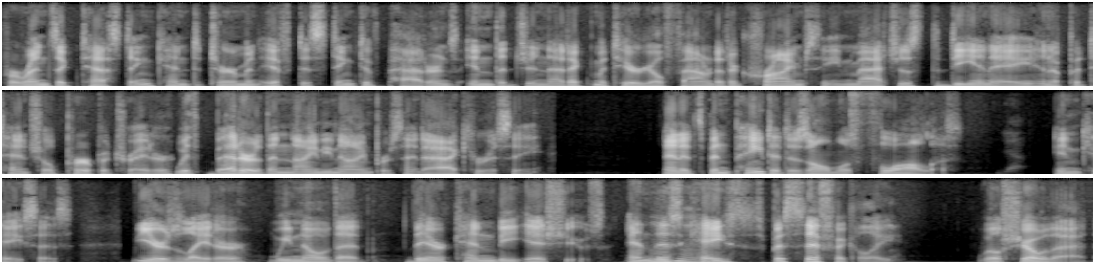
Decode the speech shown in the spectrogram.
Forensic testing can determine if distinctive patterns in the genetic material found at a crime scene matches the DNA in a potential perpetrator with better than 99% accuracy. And it's been painted as almost flawless in cases. Years later, we know that there can be issues, and this mm-hmm. case specifically will show that.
